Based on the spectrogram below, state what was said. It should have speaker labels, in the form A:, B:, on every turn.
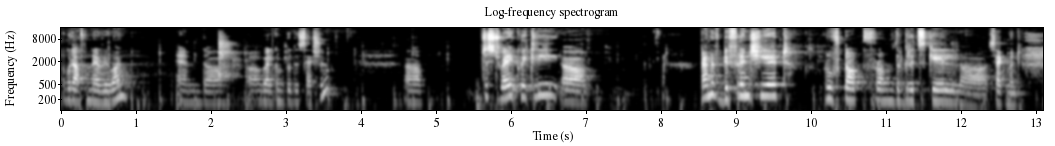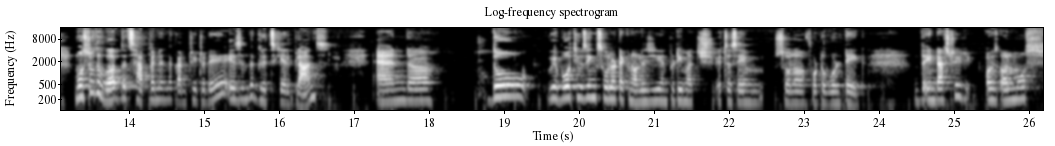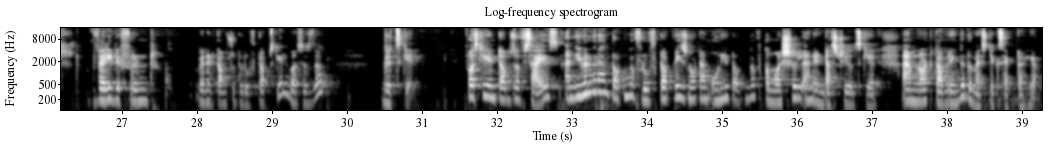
A: Good afternoon, everyone, and uh, uh, welcome to the session. Uh, just very quickly, uh, kind of differentiate rooftop from the grid scale uh, segment. Most of the work that's happened in the country today is in the grid scale plants, and uh, though we're both using solar technology and pretty much it's the same solar photovoltaic, the industry is almost very different when it comes to the rooftop scale versus the grid scale. Firstly, in terms of size, and even when I'm talking of rooftop, please note I'm only talking of commercial and industrial scale. I am not covering the domestic sector here.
